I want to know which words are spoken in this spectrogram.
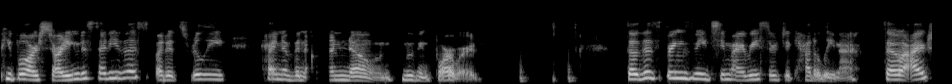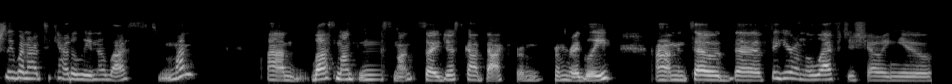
people are starting to study this, but it's really kind of an unknown moving forward. So this brings me to my research at Catalina. So I actually went out to Catalina last month, um, last month and this month. So I just got back from, from Wrigley. Um, and so the figure on the left is showing you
